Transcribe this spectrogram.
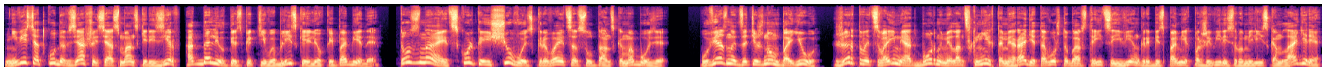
Не весь откуда взявшийся османский резерв отдалил перспективы близкой и легкой победы. Кто знает, сколько еще войск скрывается в султанском обозе. Увязнуть в затяжном бою, жертвовать своими отборными ланскнехтами ради того, чтобы австрийцы и венгры без помех поживились в румелийском лагере,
